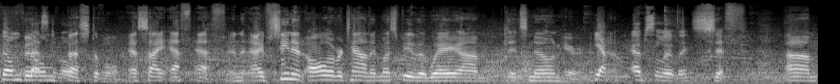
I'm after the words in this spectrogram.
Film, Film Festival. Festival, S-I-F-F, and I've seen it all over town. It must be the way um, it's known here. Yeah, now. absolutely. SIFF. Um,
